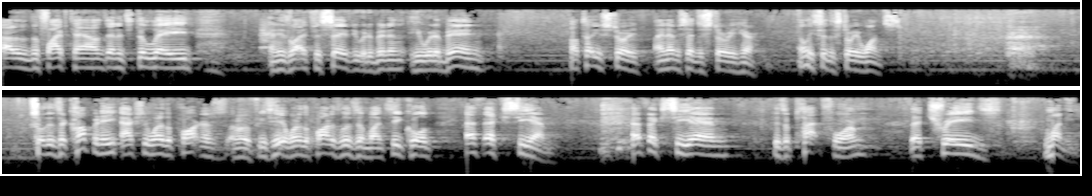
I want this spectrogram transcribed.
out of the five towns and it's delayed and his life is saved. He would have been, in, he would have been I'll tell you a story. I never said the story here. I only said the story once. So there's a company, actually one of the partners, I don't know if he's here, one of the partners lives in Monsey called FXCM. FXCM is a platform that trades money.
